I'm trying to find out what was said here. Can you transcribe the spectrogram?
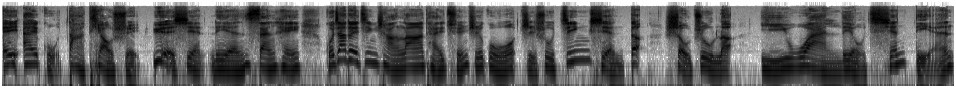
AI 股大跳水，月线连三黑，国家队进场拉抬全指股指数，惊险的守住了一万六千点。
